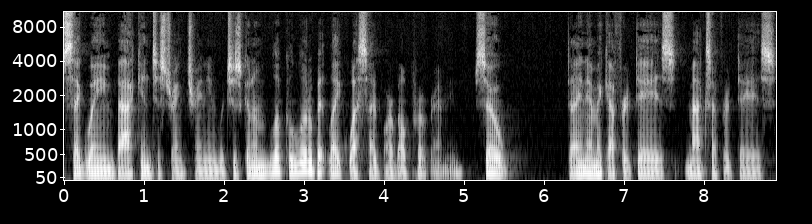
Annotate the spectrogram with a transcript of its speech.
segueing back into strength training, which is going to look a little bit like Westside Barbell programming. So, dynamic effort days, max effort days.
